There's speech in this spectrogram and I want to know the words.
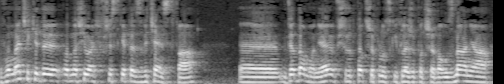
w momencie, kiedy odnosiłaś wszystkie te zwycięstwa, y, wiadomo, nie? Wśród potrzeb ludzkich leży potrzeba uznania,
